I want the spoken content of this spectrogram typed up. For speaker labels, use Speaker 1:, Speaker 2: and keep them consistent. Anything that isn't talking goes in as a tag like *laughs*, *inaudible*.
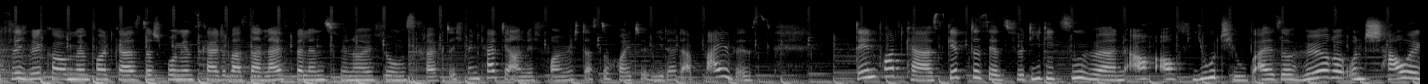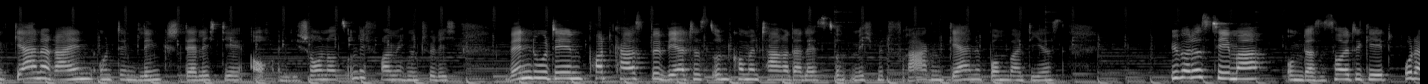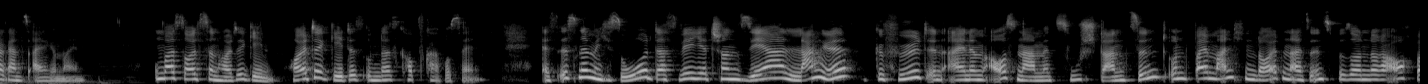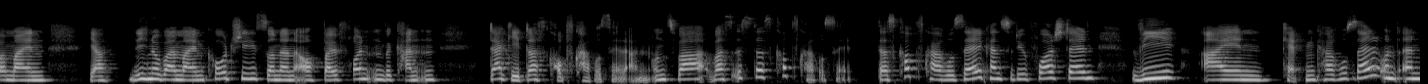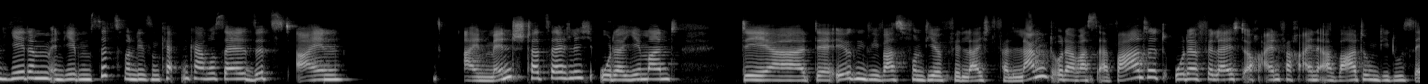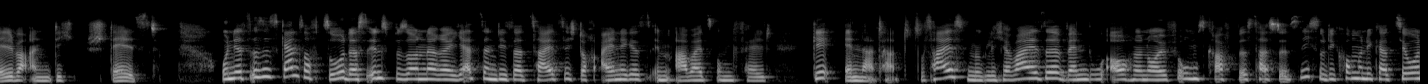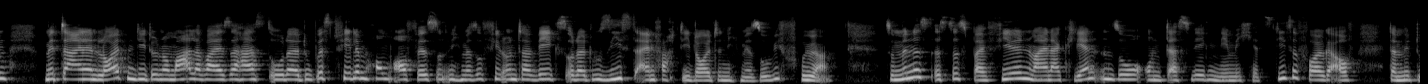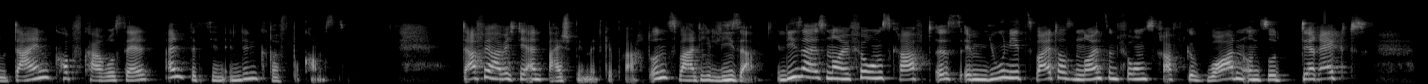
Speaker 1: Herzlich willkommen im Podcast Der Sprung ins kalte Wasser Life Balance für neue Führungskräfte. Ich bin Katja und ich freue mich, dass du heute wieder dabei bist. Den Podcast gibt es jetzt für die, die zuhören, auch auf YouTube. Also höre und schaue gerne rein und den Link stelle ich dir auch in die Show Notes. Und ich freue mich natürlich, wenn du den Podcast bewertest und Kommentare da lässt und mich mit Fragen gerne bombardierst über das Thema, um das es heute geht oder ganz allgemein. Um was soll es denn heute gehen? Heute geht es um das Kopfkarussell. Es ist nämlich so, dass wir jetzt schon sehr lange gefühlt in einem Ausnahmezustand sind und bei manchen Leuten, also insbesondere auch bei meinen, ja, nicht nur bei meinen Coaches, sondern auch bei Freunden, Bekannten, da geht das Kopfkarussell an. Und zwar, was ist das Kopfkarussell? Das Kopfkarussell kannst du dir vorstellen wie ein Kettenkarussell und an jedem, in jedem Sitz von diesem Kettenkarussell sitzt ein, ein Mensch tatsächlich oder jemand, der, der irgendwie was von dir vielleicht verlangt oder was erwartet oder vielleicht auch einfach eine Erwartung, die du selber an dich stellst. Und jetzt ist es ganz oft so, dass insbesondere jetzt in dieser Zeit sich doch einiges im Arbeitsumfeld geändert hat. Das heißt, möglicherweise, wenn du auch eine neue Führungskraft bist, hast du jetzt nicht so die Kommunikation mit deinen Leuten, die du normalerweise hast, oder du bist viel im Homeoffice und nicht mehr so viel unterwegs, oder du siehst einfach die Leute nicht mehr so wie früher. Zumindest ist es bei vielen meiner Klienten so und deswegen nehme ich jetzt diese Folge auf, damit du dein Kopfkarussell ein bisschen in den Griff bekommst. Dafür habe ich dir ein Beispiel mitgebracht und zwar die Lisa. Lisa ist neue Führungskraft, ist im Juni 2019 Führungskraft geworden und so direkt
